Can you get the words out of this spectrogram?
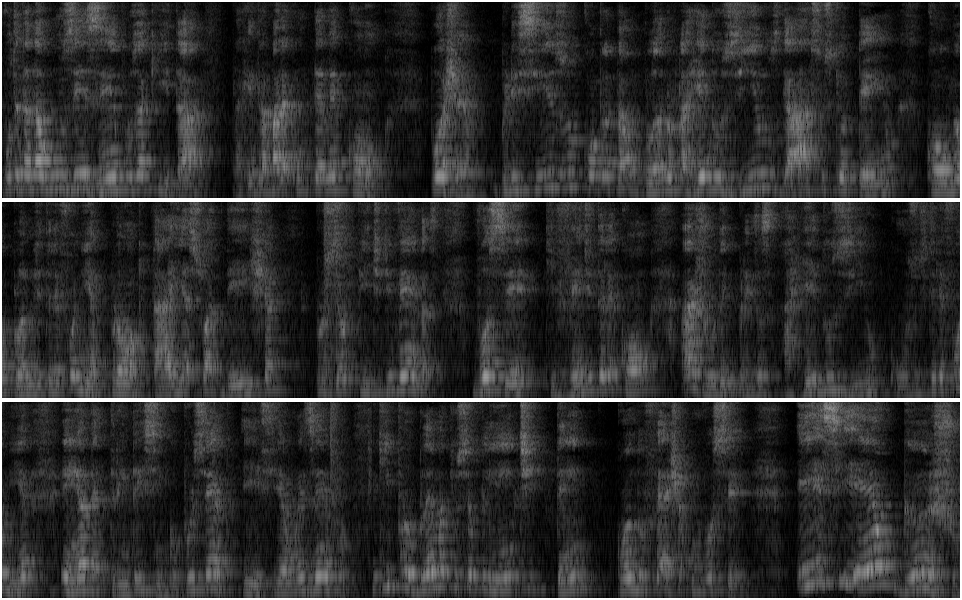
Vou tentar dar alguns exemplos aqui, tá? Para quem trabalha com telecom. Poxa, eu preciso contratar um plano para reduzir os gastos que eu tenho com o meu plano de telefonia. Pronto, tá aí a sua deixa para o seu pitch de vendas. Você que vende telecom ajuda empresas a reduzir o custo de telefonia em até 35%. Esse é um exemplo. Que problema que o seu cliente tem quando fecha com você? Esse é o gancho.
